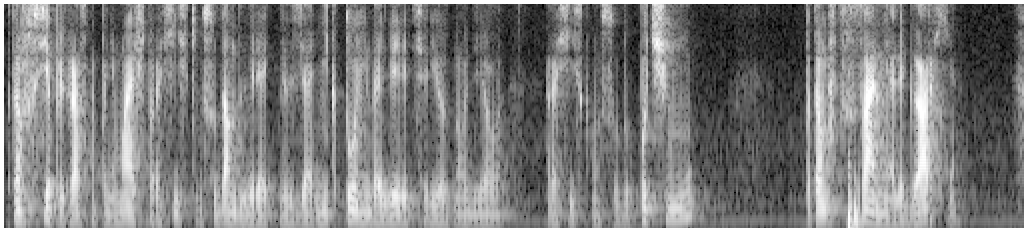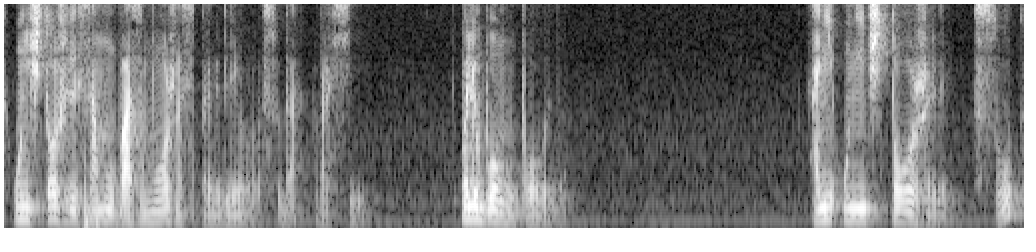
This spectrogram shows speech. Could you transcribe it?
Потому что все прекрасно понимают, что российским судам доверять нельзя. Никто не доверит серьезного дела российскому суду. Почему? Потому что сами олигархи уничтожили саму возможность справедливого суда в России по любому поводу. Они уничтожили суд,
